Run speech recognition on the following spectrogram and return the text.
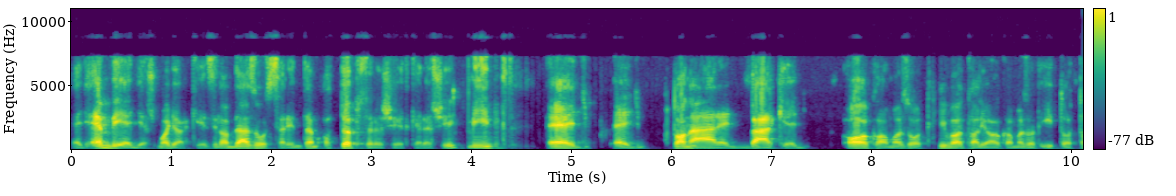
egy MB1-es magyar kézilabdázó szerintem a többszörösét keresi, mint egy, egy tanár, egy bárki, egy alkalmazott, hivatali alkalmazott itt-ott,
